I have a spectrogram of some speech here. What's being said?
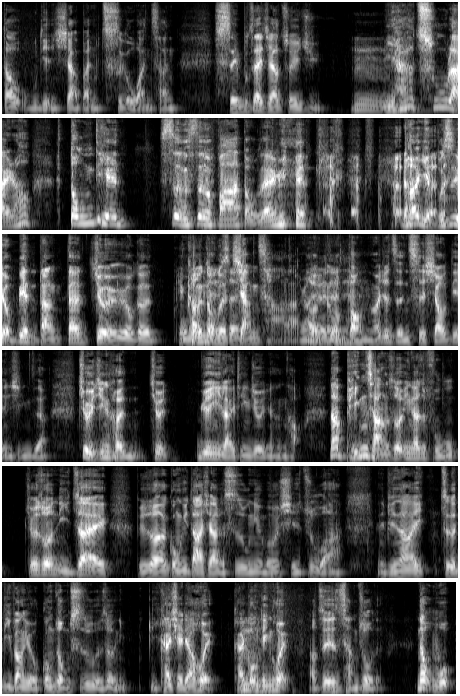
到五点下班吃个晚餐，谁不在家追剧？嗯，你还要出来，然后冬天。瑟瑟发抖在那边，然后也不是有便当，但就有有个我们弄个姜茶啦，然后跟个棒，然后就只能吃小点心，这样就已经很就愿意来听就已经很好。那平常的时候应该是服务，就是说你在比如说公寓大厦的事务，你有没有协助啊？你平常诶这个地方有公众事务的时候，你你开协调会、开公听会啊，这些是常做的。那我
